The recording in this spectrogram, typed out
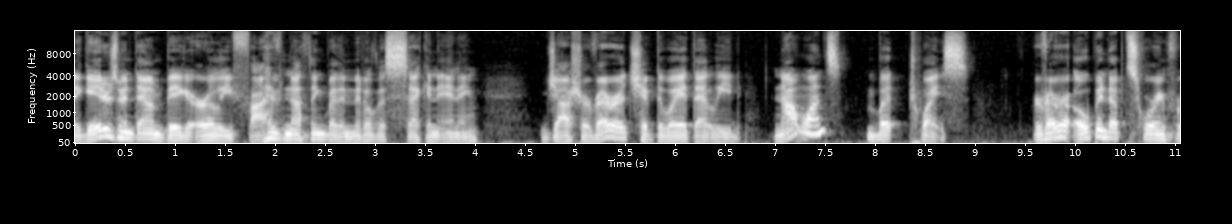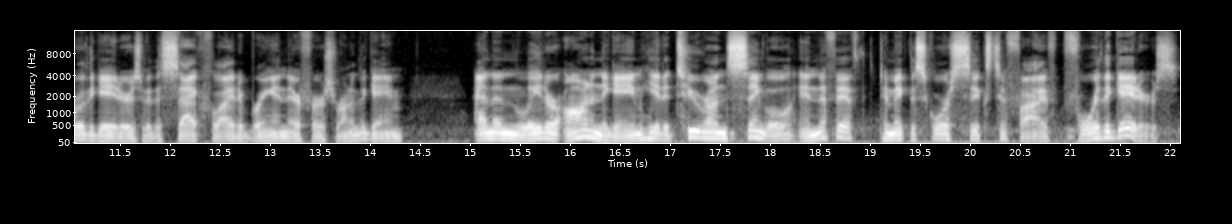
the Gators went down big early, 5 0 by the middle of the second inning. Josh Rivera chipped away at that lead not once, but twice. Rivera opened up scoring for the Gators with a sac fly to bring in their first run of the game. And then later on in the game, he had a two-run single in the fifth to make the score six to five for the Gators.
